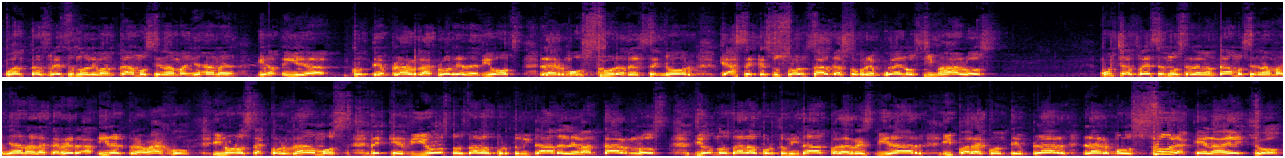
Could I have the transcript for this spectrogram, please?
¿Cuántas veces nos levantamos en la mañana y a, contemplar la gloria de Dios, la hermosura del Señor que hace que su sol salga sobre buenos y malos? Muchas veces nos levantamos en la mañana a la carrera, a ir al trabajo y no nos acordamos de que Dios nos da la oportunidad de levantarnos. Dios nos da la oportunidad para respirar y para contemplar la hermosura que Él ha hecho.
